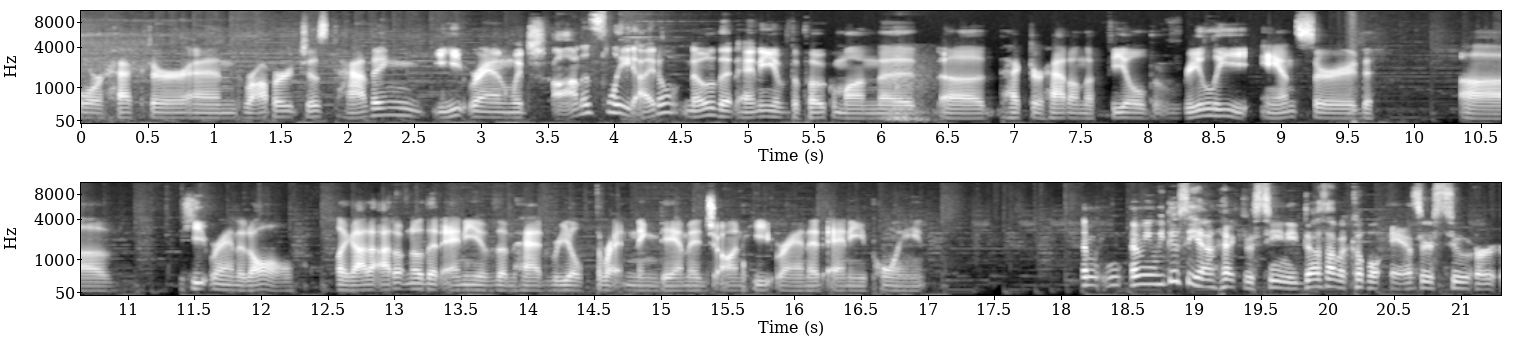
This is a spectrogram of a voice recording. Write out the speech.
for Hector and Robert just having Heatran, which honestly, I don't know that any of the Pokemon that uh, Hector had on the field really answered uh, Heatran at all. Like, I, I don't know that any of them had real threatening damage on Heatran at any point. I mean, I mean, we do see on Hector's team, he does have a couple answers to Ur-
